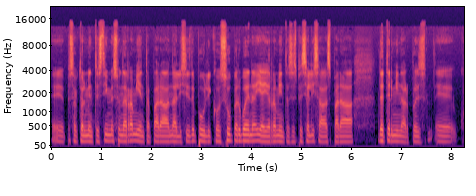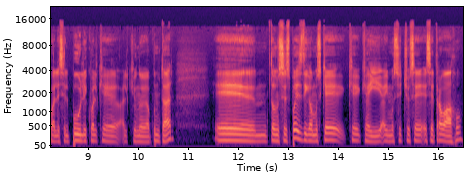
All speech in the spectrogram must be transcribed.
Pues actualmente Steam es una herramienta para análisis de público súper buena y hay herramientas especializadas para determinar pues cuál es el público al que, al que uno debe apuntar. Eh, entonces, pues digamos que, que, que ahí, ahí, hemos hecho ese, ese trabajo.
